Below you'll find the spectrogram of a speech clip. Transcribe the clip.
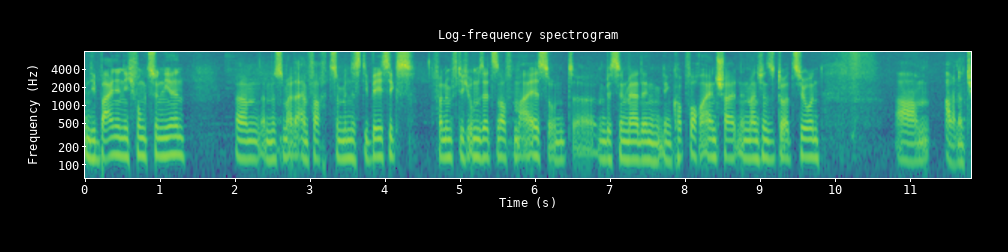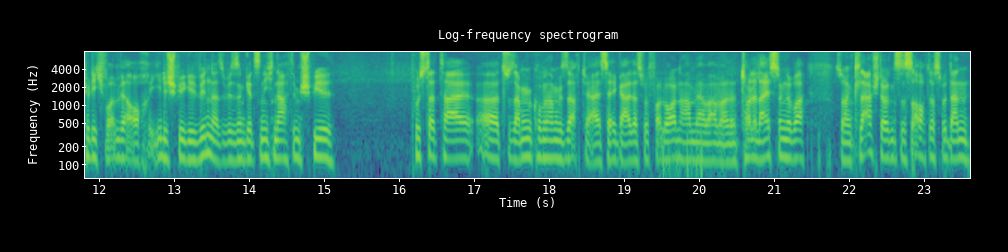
wenn die Beine nicht funktionieren, ähm, dann müssen wir halt einfach zumindest die Basics vernünftig umsetzen auf dem Eis und äh, ein bisschen mehr den, den Kopf auch einschalten in manchen Situationen. Ähm, aber natürlich wollen wir auch jedes Spiel gewinnen. Also wir sind jetzt nicht nach dem Spiel Pustertal äh, zusammengekommen und haben gesagt, ja, ist ja egal, dass wir verloren haben, wir haben eine tolle Leistung gebracht, sondern klar stört uns das auch, dass wir dann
